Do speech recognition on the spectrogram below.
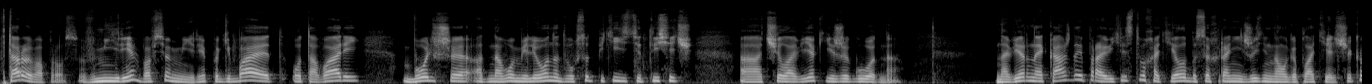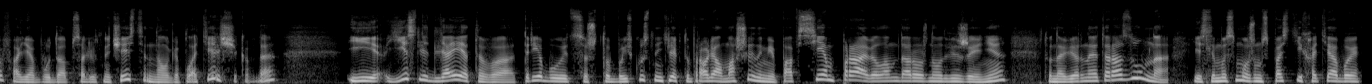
Второй вопрос. В мире, во всем мире погибает от аварий больше 1 миллиона 250 тысяч а, человек ежегодно. Наверное, каждое правительство хотело бы сохранить жизни налогоплательщиков, а я буду абсолютно честен, налогоплательщиков, да, и если для этого требуется, чтобы искусственный интеллект управлял машинами по всем правилам дорожного движения, то, наверное, это разумно. Если мы сможем спасти хотя бы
